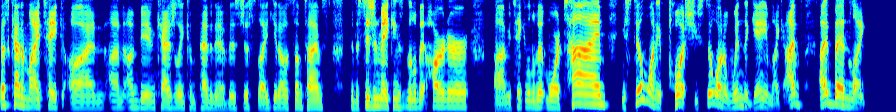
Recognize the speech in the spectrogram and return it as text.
that's kind of my take on on on being casually competitive. Is just like you know sometimes the decision making is a little bit harder. Um, you take a little bit more time. You still want to push. You still want to win the game. Like I've I've been like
